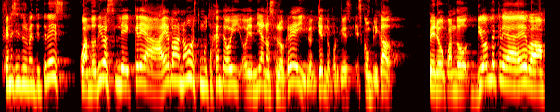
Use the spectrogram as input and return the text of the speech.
Génesis 2.23, cuando Dios le crea a Eva, ¿no? Esto mucha gente hoy, hoy en día no se lo cree y lo entiendo porque es, es complicado. Pero cuando Dios le crea a Eva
